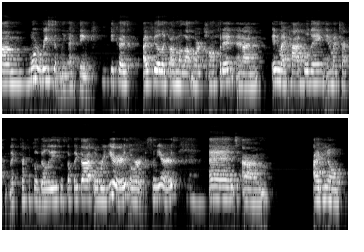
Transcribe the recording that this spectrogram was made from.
Um, more recently, I think, because I feel like I'm a lot more confident and I'm in my pad holding, in my tech, like technical abilities and stuff like that over years, over some years, and um, I've you know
